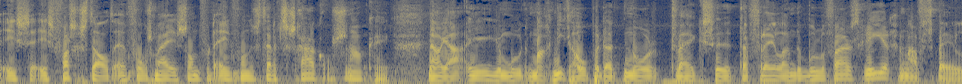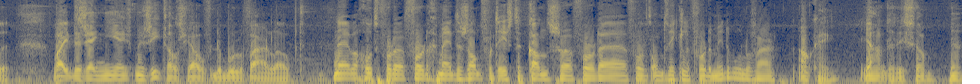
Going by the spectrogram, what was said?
is, is vastgesteld en volgens mij is Zandvoort een van de sterkste schakels. Oké. Nou ja, je moet, mag niet hopen dat Noordwijkse tafereel aan de boulevard zich hier gaan afspelen. Waar je de zee niet eens meer ziet als je over de boulevard loopt. Nee, maar goed, voor de, voor de gemeente Zandvoort is de kans voor, de, voor het ontwikkelen voor de middenboulevard. Oké, ja dat is zo. Ja.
